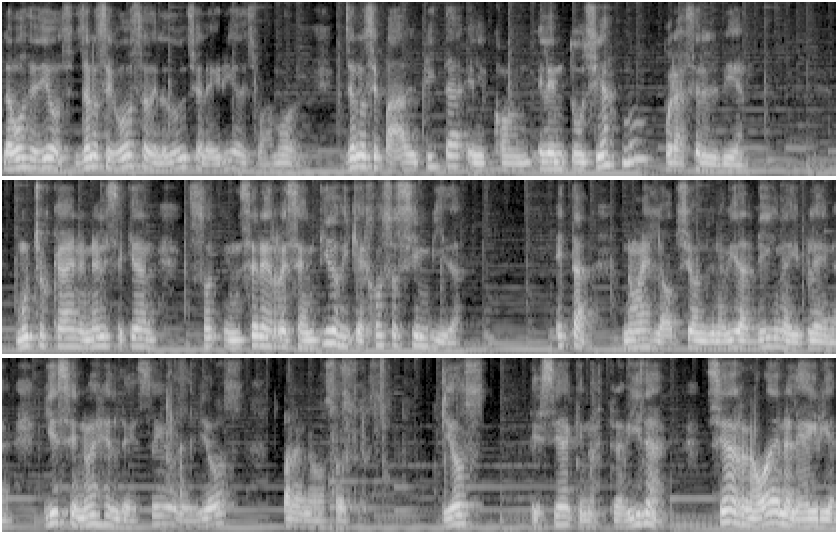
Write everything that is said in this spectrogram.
la voz de Dios, ya no se goza de la dulce alegría de su amor, ya no se palpita el, con, el entusiasmo por hacer el bien. Muchos caen en él y se quedan en seres resentidos y quejosos sin vida. Esta no es la opción de una vida digna y plena, y ese no es el deseo de Dios para nosotros. Dios desea que nuestra vida sea renovada en alegría.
